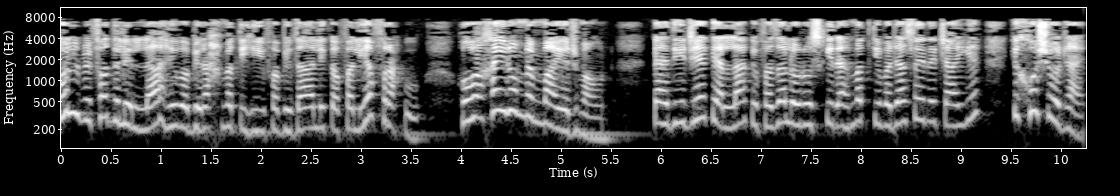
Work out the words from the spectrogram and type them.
کل بفد اللہ و برحمت ہی فبید کا فلیف ہوا خیر مما یجماؤن کہہ دیجیے کہ اللہ کے فضل اور اس کی رحمت کی وجہ سے انہیں چاہیے کہ خوش ہو جائیں۔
